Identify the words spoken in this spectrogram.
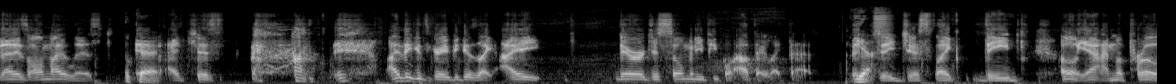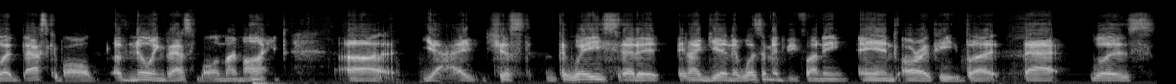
that is on my list. Okay, I just, I think it's great because like I there are just so many people out there like that. that yes. They just like, they, oh yeah, I'm a pro at basketball, of knowing basketball in my mind. Uh, yeah, I just, the way he said it, and again, it wasn't meant to be funny and RIP, but that was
